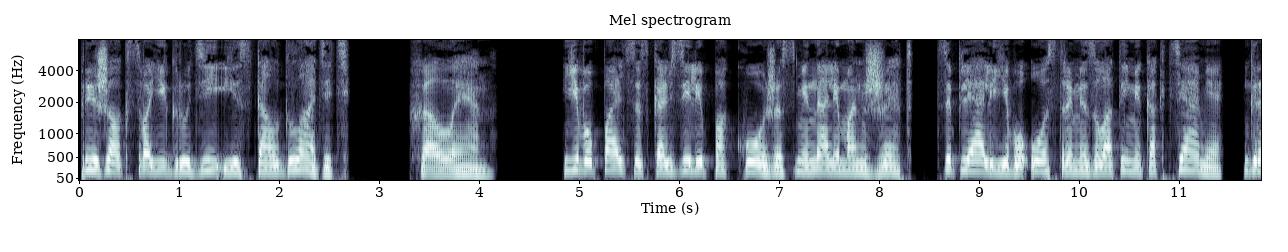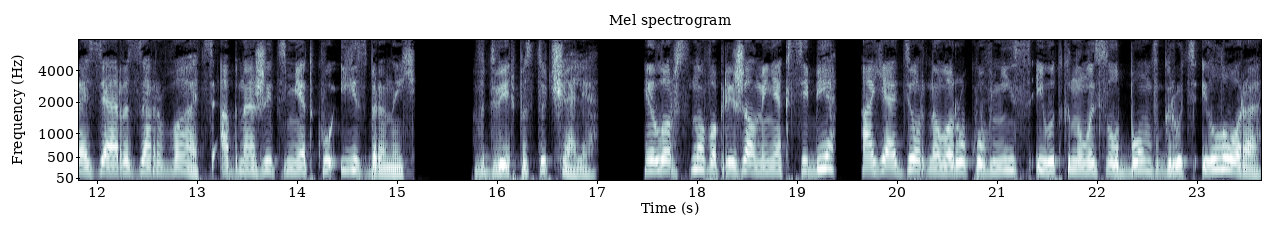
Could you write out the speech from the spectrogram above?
прижал к своей груди и стал гладить. Хален. Его пальцы скользили по коже, сминали манжет, цепляли его острыми золотыми когтями, грозя разорвать, обнажить метку избранной. В дверь постучали. Илор снова прижал меня к себе, а я дернула руку вниз и уткнулась лбом в грудь Илора,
